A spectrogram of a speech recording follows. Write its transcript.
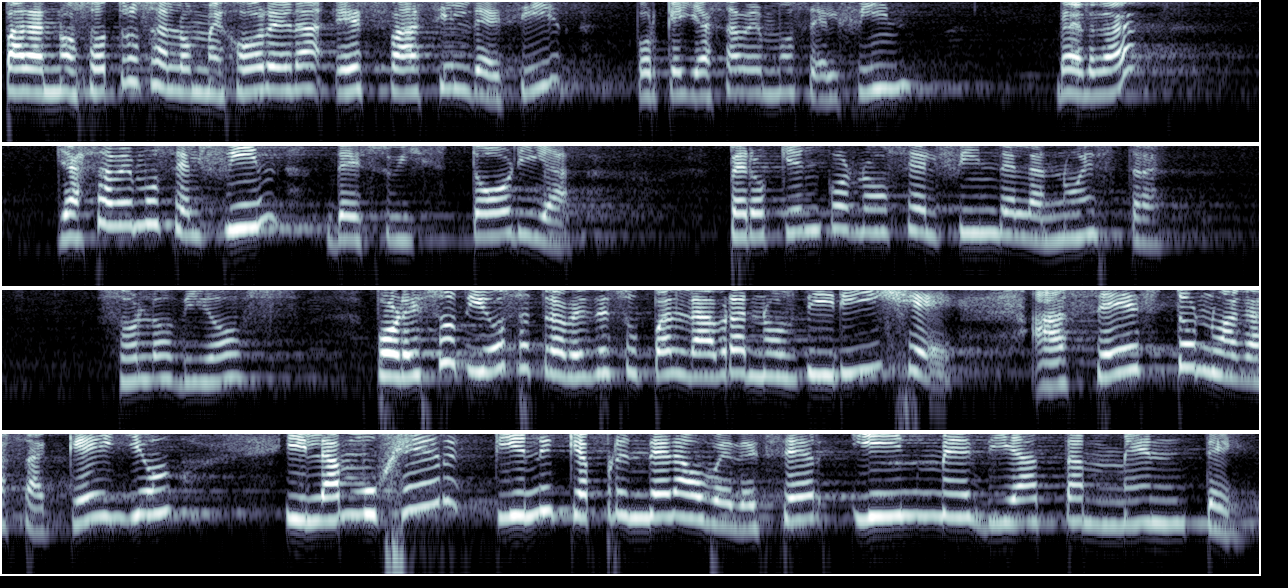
Para nosotros a lo mejor era, es fácil decir, porque ya sabemos el fin, ¿verdad? Ya sabemos el fin de su historia. Pero ¿quién conoce el fin de la nuestra? Solo Dios. Por eso Dios a través de su palabra nos dirige. Haz esto, no hagas aquello. Y la mujer tiene que aprender a obedecer inmediatamente.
